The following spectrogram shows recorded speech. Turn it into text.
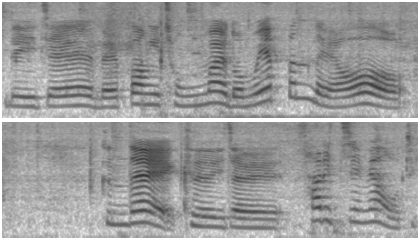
근데 이제 멜빵이 정말 너무 예쁜데요. 근데 그 이제 살이 찌면 어떻게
